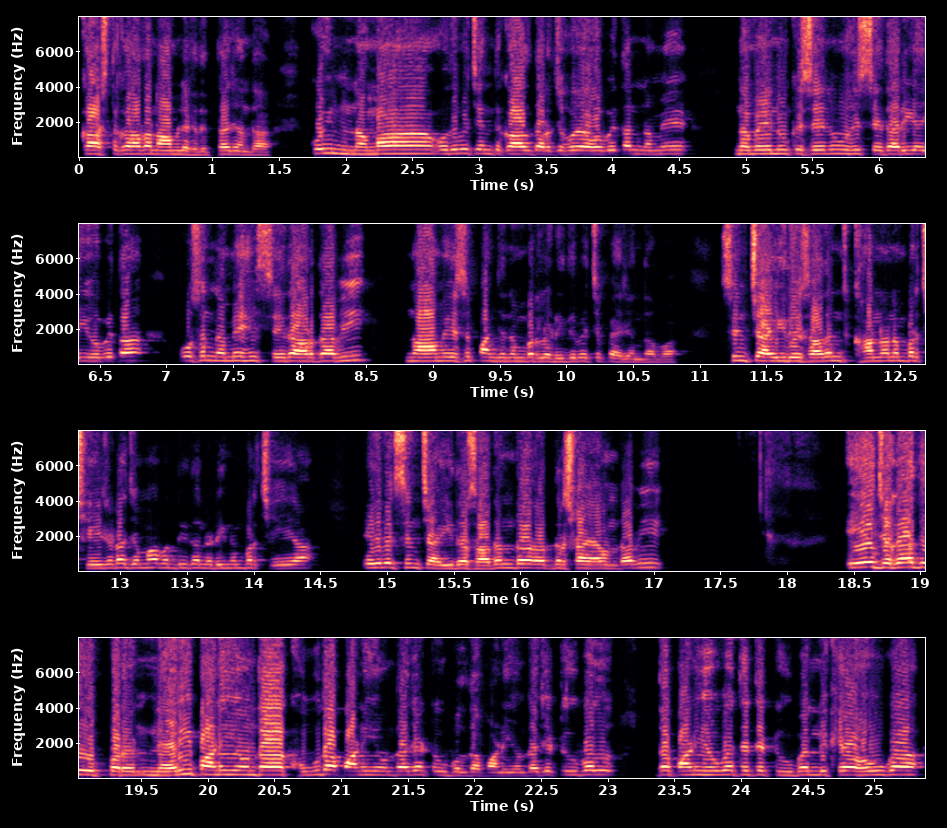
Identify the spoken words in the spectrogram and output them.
ਕਾਸ਼ਤਕਾਰਾਂ ਦਾ ਨਾਮ ਲਿਖ ਦਿੱਤਾ ਜਾਂਦਾ। ਕੋਈ ਨਵਾਂ ਉਹਦੇ ਵਿੱਚ ਇੰਤਕਾਲ ਦਰਜ ਹੋਇਆ ਹੋਵੇ ਤਾਂ ਨਵੇਂ ਨਵੇਂ ਨੂੰ ਕਿਸੇ ਨੂੰ ਹਿੱਸੇਦਾਰੀ ਆਈ ਹੋਵੇ ਤਾਂ ਉਸ ਨਵੇਂ ਹਿੱਸੇਦਾਰ ਦਾ ਵੀ ਨਾਮ ਇਸ 5 ਨੰਬਰ ਲੜੀ ਦੇ ਵਿੱਚ ਪੈ ਜਾਂਦਾ ਵਾ। ਸਿੰਚਾਈ ਦੇ ਸਾਧਨ, ਖਾਨਾ ਨੰਬਰ 6 ਜਿਹੜਾ ਜਮਾਬੰਦੀ ਦਾ ਲੜੀ ਨੰਬਰ 6 ਆ ਇਹਦੇ ਵਿੱਚ ਸਿੰਚਾਈ ਦਾ ਸਾਧਨ ਦਾ ਦਰਸਾਇਆ ਹੁੰਦਾ ਵੀ ਇਹ ਜਗ੍ਹਾ ਦੇ ਉੱਪਰ ਨਹਿਰੀ ਪਾਣੀ ਆਉਂਦਾ, ਖੂਹ ਦਾ ਪਾਣੀ ਆਉਂਦਾ ਜਾਂ ਟਿਊਬਲ ਦਾ ਪਾਣੀ ਆਉਂਦਾ। ਜੇ ਟਿਊਬਲ ਦਾ ਪਾਣੀ ਹੋਊਗਾ ਤੇ ਇੱਥੇ ਟਿਊਬਲ ਲਿਖਿਆ ਹੋਊਗਾ।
